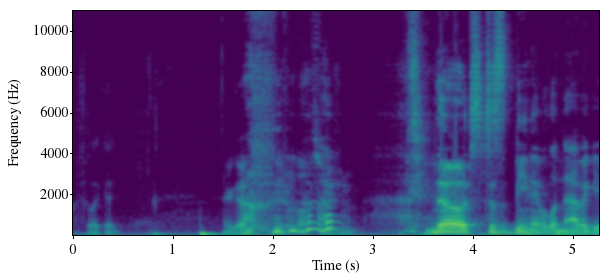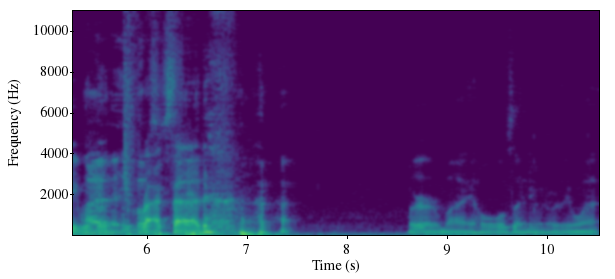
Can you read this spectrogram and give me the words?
I feel like I. There you go. no, it's just being able to navigate with I- a trackpad. where are my holes? I don't even know where they went.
